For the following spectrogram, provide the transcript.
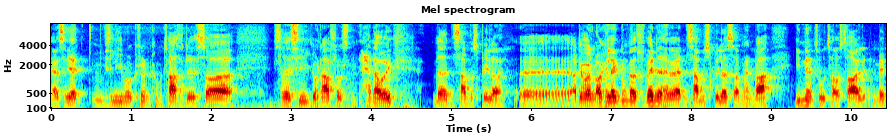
altså jeg, hvis jeg lige må knytte en kommentar til det, så, så vil jeg sige, at Johan Absalonsen, han har jo ikke været den samme spiller. Øh, og det var nok heller ikke nogen, der havde forventet, at han ville være den samme spiller, som han var, inden han tog til Australien. Men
